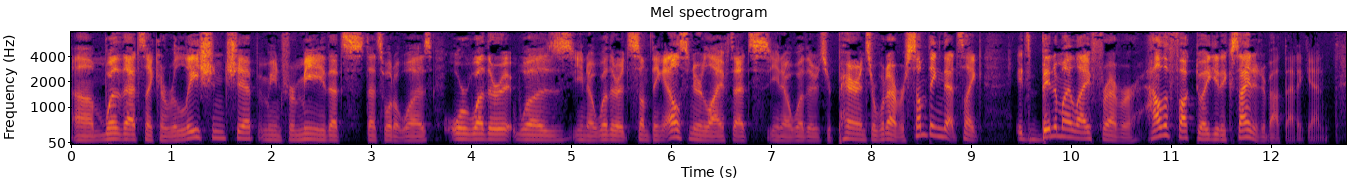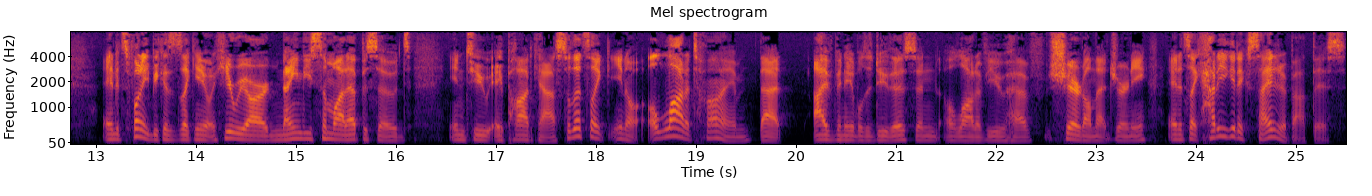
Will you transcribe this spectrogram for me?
um, whether that's like a relationship. I mean, for me, that's that's what it was, or whether it was, you know, whether it's something else in your life that's, you know, whether it's your parents or whatever, something that's like it's been in my life forever. How the fuck do I get excited about that again? And it's funny because it's like, you know, here we are 90 some odd episodes into a podcast. So that's like, you know, a lot of time that I've been able to do this, and a lot of you have shared on that journey. And it's like, how do you get excited about this?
